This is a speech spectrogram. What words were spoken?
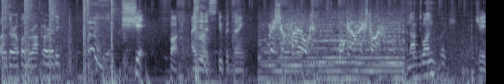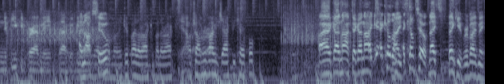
Oh, they're up on the rock already. Shit. Fuck. I did a stupid thing. Mission failed. We'll get them next time. I knocked one. Quick. Jaden, if you could grab me, that would be I knocked awesome. two. I'm running. Get by the rock. Get by the rock. Yeah, I'm Watch by out. I'm reviving. Jack. Be careful. I got knocked. I got knocked. I- I killed him. I killed two. Nice. Thank you. Revive me.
